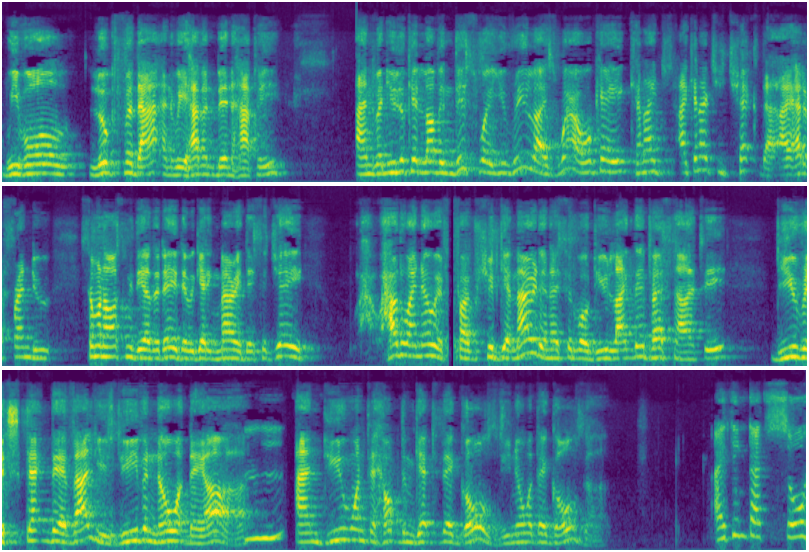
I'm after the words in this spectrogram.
we've all looked for that and we haven't been happy. And when you look at love in this way, you realize, wow, okay, can I, I can actually check that. I had a friend who, someone asked me the other day, they were getting married. They said, Jay, how- how do I know if I should get married? And I said, well, do you like their personality? Do you respect their values? Do you even know what they are? Mm-hmm. And do you want to help them get to their goals? Do you know what their goals are? I think that's so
